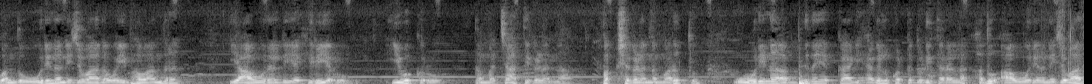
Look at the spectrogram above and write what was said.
ಒಂದು ಊರಿನ ನಿಜವಾದ ವೈಭವ ಅಂದ್ರೆ ಯಾವ ಊರಲ್ಲಿಯ ಹಿರಿಯರು, ಯುವಕರು ತಮ್ಮ ಜಾತಿಗಳನ್ನು, ಪಕ್ಷಗಳನ್ನು ಮರೆತು ಊರಿನ ಅಭ್ಯುದಯಕ್ಕಾಗಿ ಹೆಗಲು ಕೊಟ್ಟು ದುಡಿತಾರಲ್ಲ, ಅದು ಆ ಊರಿನ ನಿಜವಾದ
